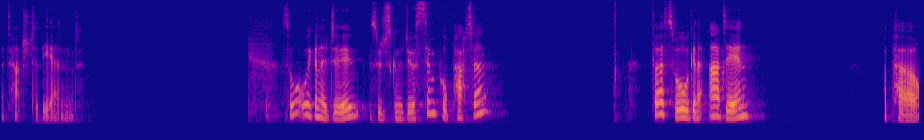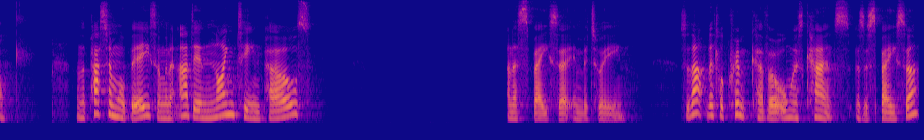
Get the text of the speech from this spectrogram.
attached to the end. So what we're going to do is we're just going to do a simple pattern. First of all, we're going to add in a pearl. And the pattern will be, so I'm going to add in 19 pearls and a spacer in between. So that little crimp cover almost counts as a spacer.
